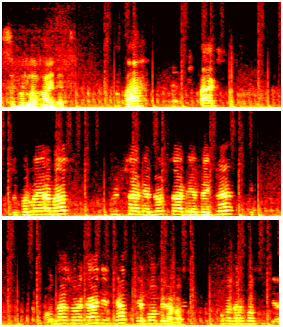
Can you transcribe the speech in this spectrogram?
Sıfırla kaydet. Heh. Bak. Sıfırlaya bas. 3 saniye 4 saniye bekle. Ondan sonra kaydet yap F11'e bas. Bu kadar basit ya.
